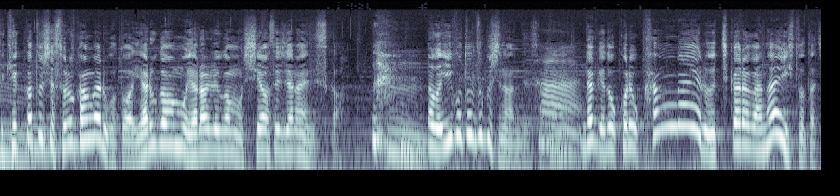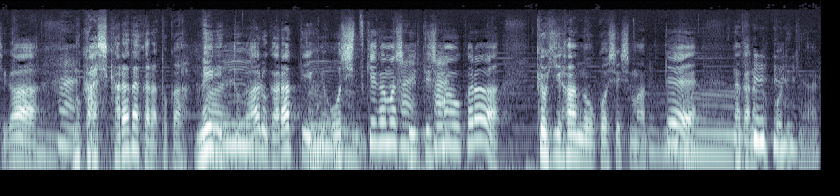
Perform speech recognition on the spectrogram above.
で結果としてそれを考えることはやる側もやられる側も幸せじゃないですか。だからいいこと尽くしなんですよね、はい、だけどこれを考える力がない人たちが、昔からだからとかメリットがあるからっていうふうに押し付けがましく言ってしまうから、拒否反応を起こしてしまって、なかなかこうできない。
